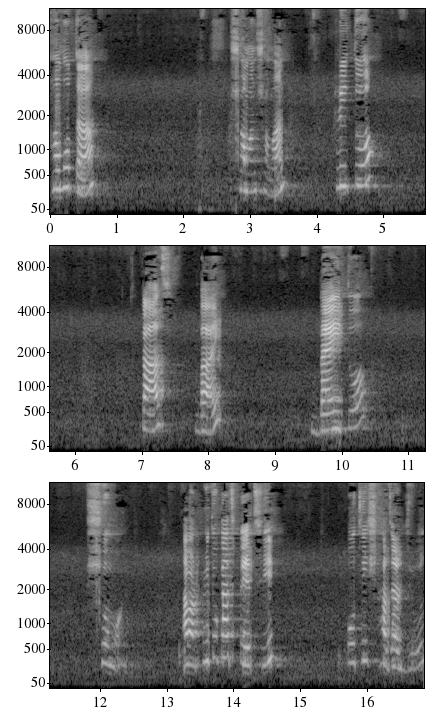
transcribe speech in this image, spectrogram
ক্ষমতা সমান সমান কৃত কাজ বাই ব্যয়িত সময়। আমার কৃত কাজ পেয়েছি পঁচিশ হাজার জুল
